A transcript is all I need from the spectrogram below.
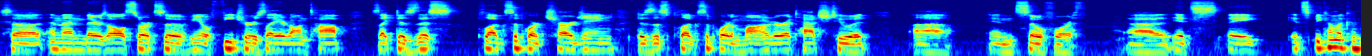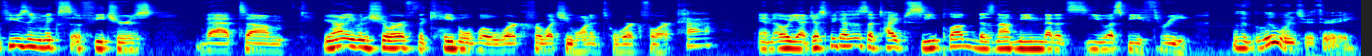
So, and then there's all sorts of you know features layered on top. It's like, does this plug support charging? Does this plug support a monitor attached to it? Uh, and so forth. Uh, it's a it's become a confusing mix of features that um, you're not even sure if the cable will work for what you want it to work for. Ha! And oh yeah, just because it's a Type C plug does not mean that it's USB three. Well, the blue ones were three.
